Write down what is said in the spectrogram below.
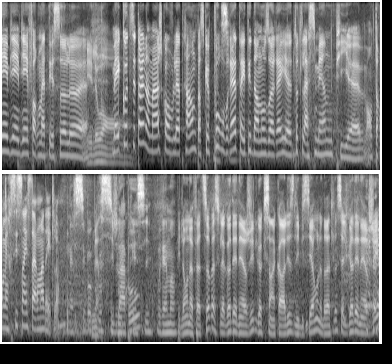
bien, bien, bien formater ça, là. Et là, on... Mais écoute, c'est un hommage qu'on voulait te rendre parce que pour vrai, t'as été dans nos oreilles euh, toute la semaine. Puis euh, on te remercie sincèrement d'être là. Merci beaucoup. Merci je beaucoup. l'apprécie, vraiment. Puis là, on a fait ça parce que le gars d'énergie, le gars qui s'en calisse de l'émission, le drette là, c'est le gars d'énergie.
